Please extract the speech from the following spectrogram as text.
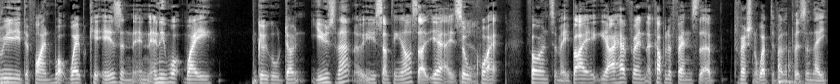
really define what WebKit is and, and, and in what way Google don't use that or use something else. I, yeah, it's all quite foreign to me. But I yeah, I have friend a couple of friends that are professional web developers and they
